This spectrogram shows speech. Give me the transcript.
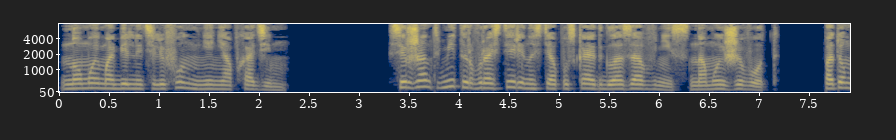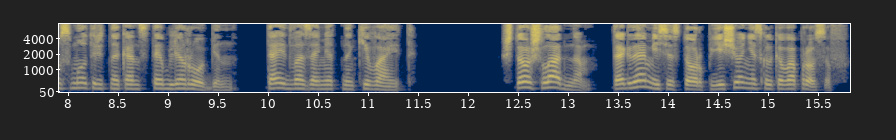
но мой мобильный телефон мне необходим. Сержант Миттер в растерянности опускает глаза вниз, на мой живот. Потом смотрит на констебля Робин. Та едва заметно кивает. Что ж, ладно. Тогда, миссис Торп, еще несколько вопросов.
